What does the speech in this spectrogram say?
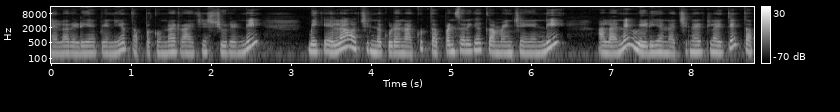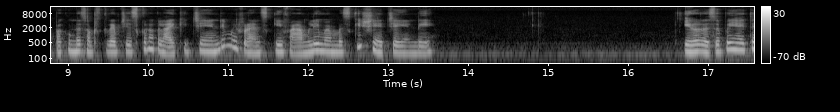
ఎలా రెడీ అయిపోయినాయో తప్పకుండా ట్రై చేసి చూడండి. మీకు ఎలా వచ్చిందో కూడా నాకు తప్పనిసరిగా కమెంట్ చేయండి. అలానే వీడియో నచ్చినట్లయితే తప్పకుండా సబ్స్క్రైబ్ చేసుకొని ఒక లైక్ ఇచ్చేయండి మీ ఫ్రెండ్స్కి ఫ్యామిలీ మెంబర్స్కి షేర్ చేయండి. ఈరోజు రెసిపీ అయితే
